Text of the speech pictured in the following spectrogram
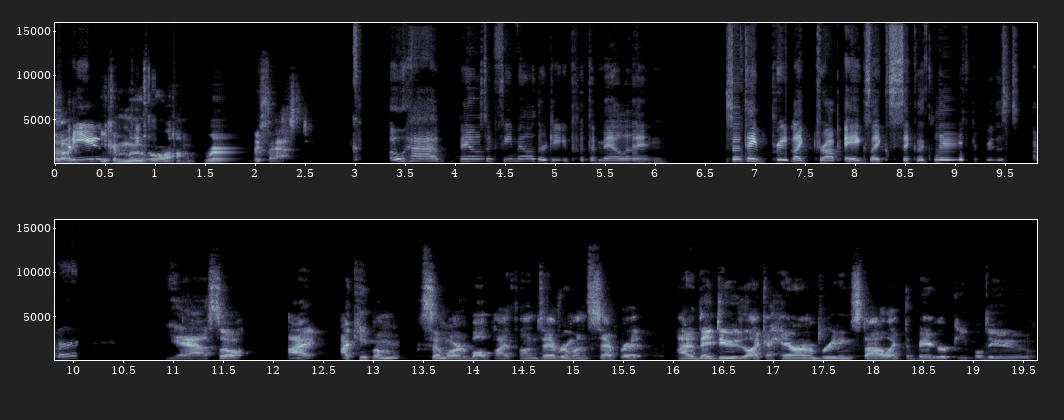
So you- you can move along really fast. Ohab males and females, or do you put the male in? So they breed like drop eggs like cyclically through the summer. Yeah, so I I keep them similar to ball pythons. Everyone's separate. I, they do like a harem breeding style, like the bigger people do.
